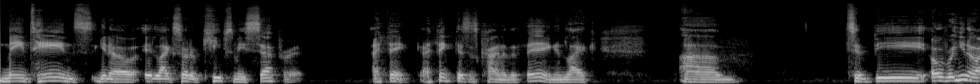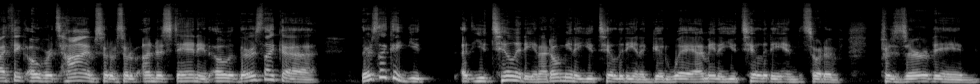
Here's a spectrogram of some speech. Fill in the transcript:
maintains, you know, it like sort of keeps me separate. I think. I think this is kind of the thing. And like um to be over, you know, I think over time sort of sort of understanding, oh, there's like a there's like a a utility, and I don't mean a utility in a good way. I mean a utility in sort of preserving,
